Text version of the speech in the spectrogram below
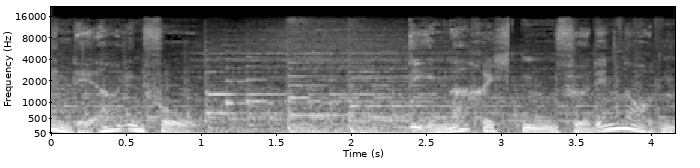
NDR Info. Die Nachrichten für den Norden.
